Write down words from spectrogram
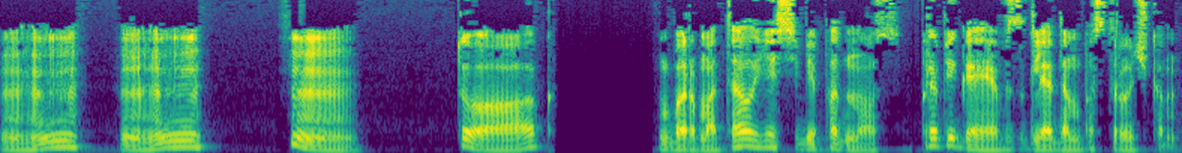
Угу, угу. Хм. Так. Бормотал я себе под нос, пробегая взглядом по строчкам.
